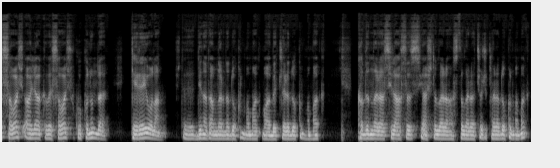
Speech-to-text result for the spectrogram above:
savaş ahlakı ve savaş hukukunun da gereği olan işte din adamlarına dokunmamak, mabetlere dokunmamak, kadınlara, silahsız, yaşlılara, hastalara, çocuklara dokunmamak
